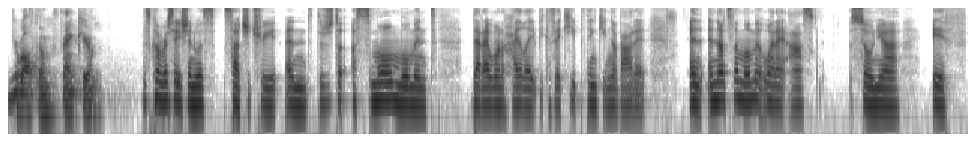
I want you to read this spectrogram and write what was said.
You're welcome. Thank you. This conversation was such a treat. And there's just a, a small moment that I want to highlight because I keep thinking about it. And and that's the moment when I asked Sonia if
